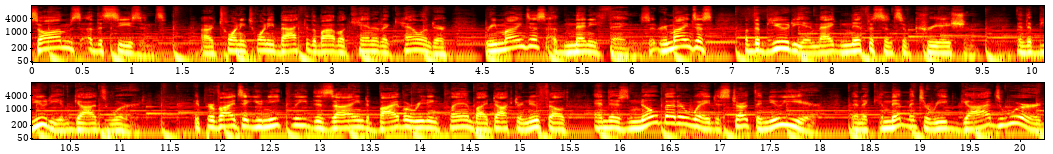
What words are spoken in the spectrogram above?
Psalms of the Seasons, our 2020 Back to the Bible Canada calendar, reminds us of many things. It reminds us of the beauty and magnificence of creation and the beauty of God's Word. It provides a uniquely designed Bible reading plan by Dr. Neufeld, and there's no better way to start the new year than a commitment to read God's Word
